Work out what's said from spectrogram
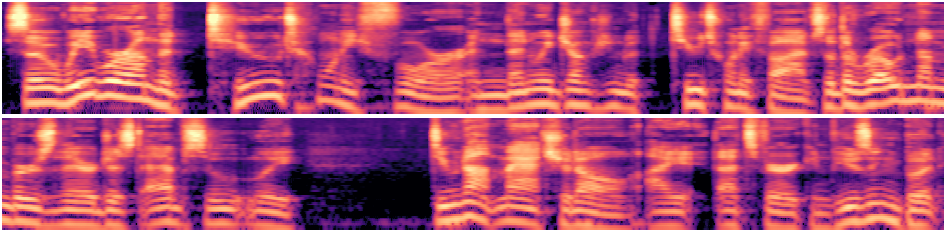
So we were on the 224, and then we junctioned with 225. So the road numbers there just absolutely do not match at all. I That's very confusing, but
